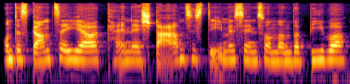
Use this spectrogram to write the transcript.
und das Ganze ja keine starren Systeme sind, sondern der Biber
